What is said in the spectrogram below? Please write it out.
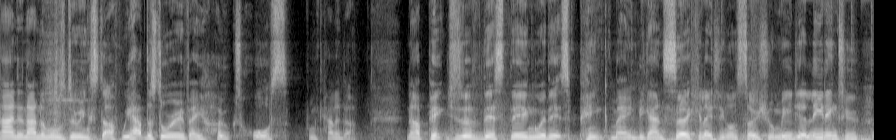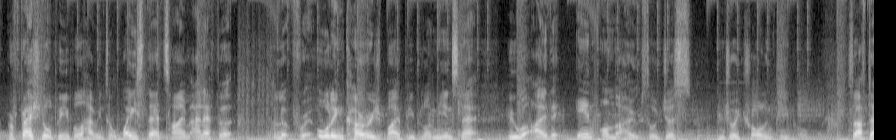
And in Animals Doing Stuff, we have the story of a hoax horse from Canada. Now, pictures of this thing with its pink mane began circulating on social media, leading to professional people having to waste their time and effort to look for it, all encouraged by people on the internet who were either in on the hoax or just enjoy trolling people. So after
